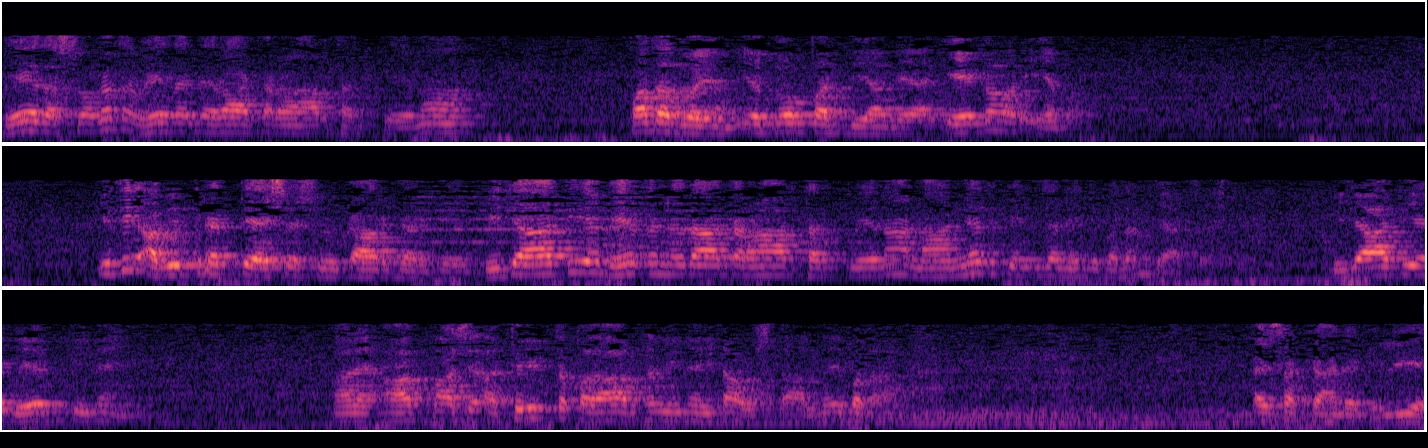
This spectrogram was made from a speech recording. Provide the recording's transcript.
भेद, स्वगत भेद निराकरणार्थक न पदद्वयम, ये दो पद दिया गया, एक और एव इति अभिप्रेत्य ऐसे स्वीकार करके, विजातीय भेद निराकरणार्थत्व नान्यत किंचन पदम व्याच विजातीय भेद की नहीं। माने आत्मा से अतिरिक्त पदार्थ भी नहीं था उस काल में बताना है। ऐसा कहने के लिए,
